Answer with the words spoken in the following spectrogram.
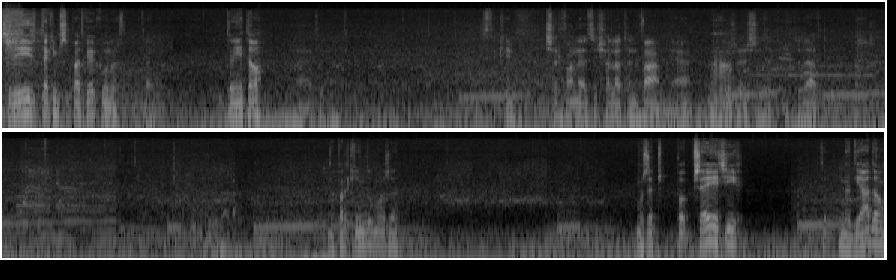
Czyli w takim przypadku jak u nas. Tak. To nie to? Nie, to nie to. Jest takie czerwone coś ala ten van, nie? Aha. Może jeszcze z jakimś dodatkiem. Cholera. Na parkingu może? Może p- po, przejedź ich? To nadjadą?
